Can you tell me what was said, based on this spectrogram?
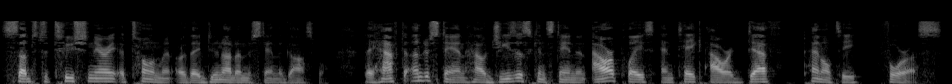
substitutionary atonement or they do not understand the gospel. They have to understand how Jesus can stand in our place and take our death penalty for us.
